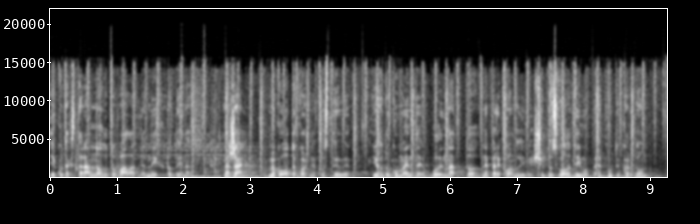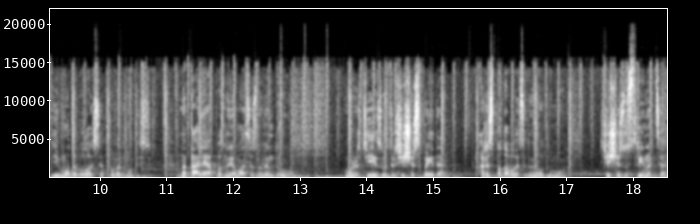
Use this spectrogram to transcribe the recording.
яку так старанно готувала для них родина. На жаль, Миколу також не впустили. Його документи були надто непереконливі, щоб дозволити йому перетнути кордон, і йому довелося повернутись. Наталія познайомилася з новим другом. Може, з цієї зустрічі щось вийде? Адже сподобались один одному. Чи ще зустрінуться?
